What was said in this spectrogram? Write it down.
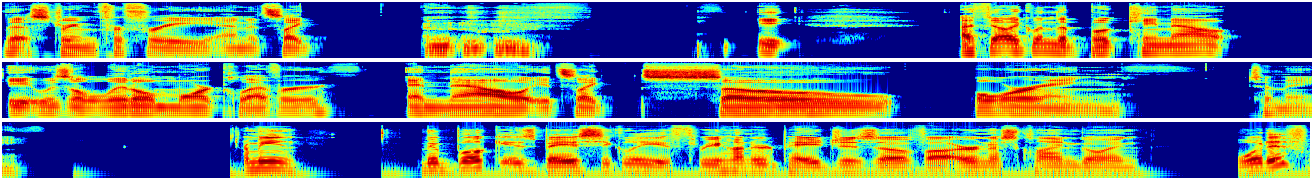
that stream for free, and it's like it. I feel like when the book came out, it was a little more clever, and now it's like so boring to me. I mean, the book is basically 300 pages of uh, Ernest Cline going, "What if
